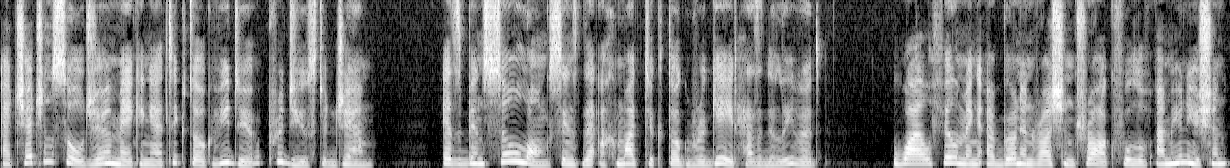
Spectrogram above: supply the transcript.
A Chechen soldier making a TikTok video produced a gem. It's been so long since the Akhmat TikTok brigade has delivered. While filming a burning Russian truck full of ammunition,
